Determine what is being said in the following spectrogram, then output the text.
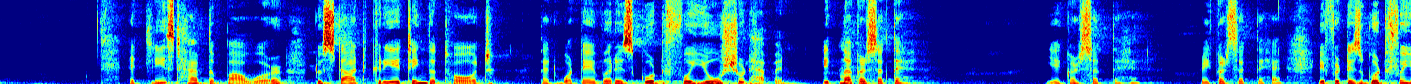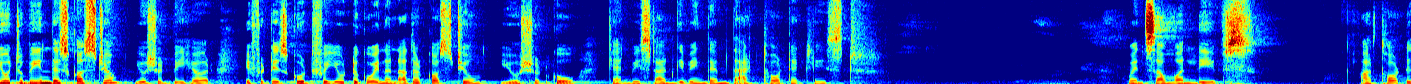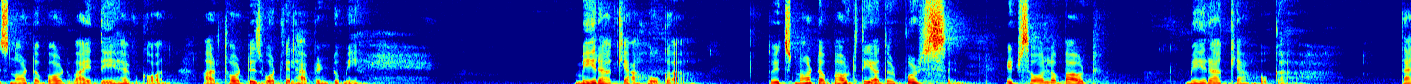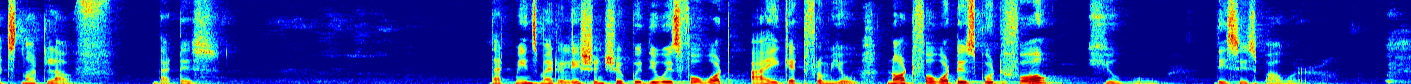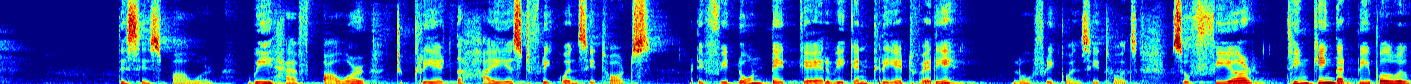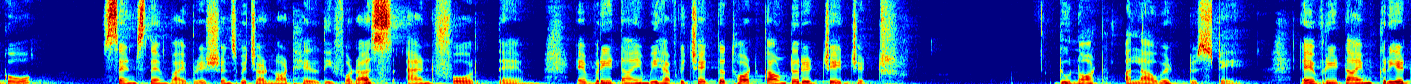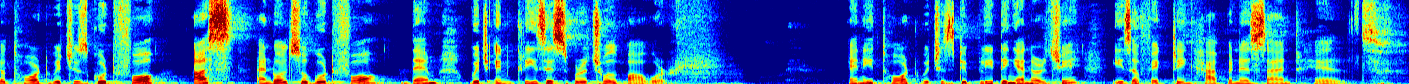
at least have the power to start creating the thought that whatever is good for you should happen. इतना कर सकते हैं ये कर सकते हैं वे कर सकते हैं if it is good for you to be in this costume you should be here if it is good for you to go in another costume you should go can be start giving them that thought at least when someone leaves our thought is not about why they have gone our thought is what will happen to me मेरा क्या होगा? तो it's not about the other person it's all about मेरा क्या होगा? That's not love. That is. That means my relationship with you is for what I get from you, not for what is good for you. This is power. This is power. We have power to create the highest frequency thoughts. But if we don't take care, we can create very low frequency thoughts. So, fear, thinking that people will go, sends them vibrations which are not healthy for us and for them. Every time we have to check the thought, counter it, change it. Do not allow it to stay. Every time create a thought which is good for us and also good for them, which increases spiritual power. Any thought which is depleting energy is affecting happiness and health.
